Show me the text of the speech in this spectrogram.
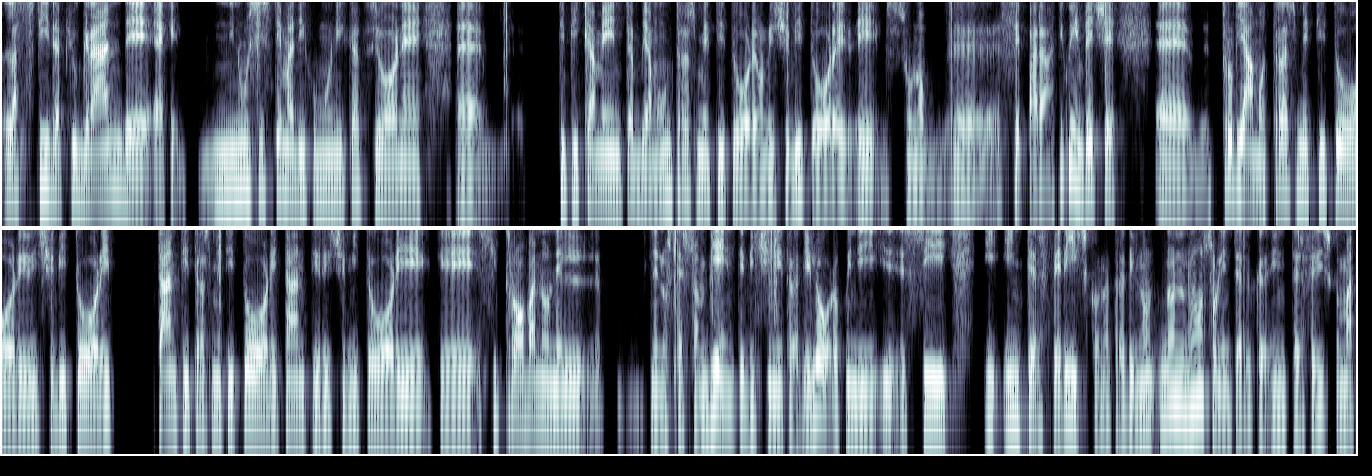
la sfida più grande è che in un sistema di comunicazione eh, tipicamente abbiamo un trasmettitore e un ricevitore e sono eh, separati. Qui invece eh, troviamo trasmettitori, ricevitori tanti trasmettitori, tanti ricevitori che si trovano nel, nello stesso ambiente, vicini tra di loro, quindi si interferiscono tra di loro, non, non solo inter, interferiscono, ma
